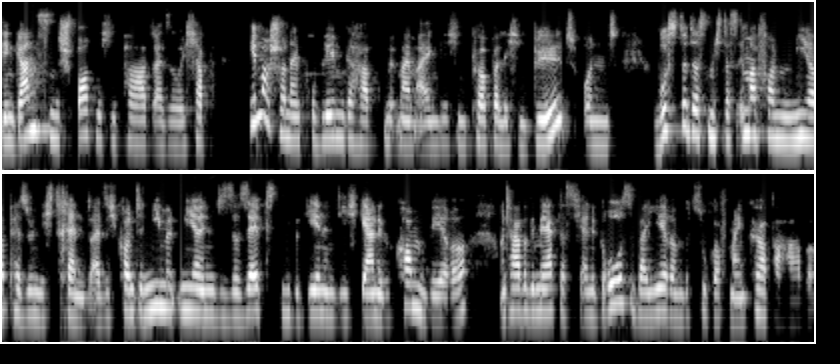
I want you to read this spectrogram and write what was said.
den ganzen sportlichen Part. Also ich habe immer schon ein Problem gehabt mit meinem eigentlichen körperlichen Bild und wusste, dass mich das immer von mir persönlich trennt. Also ich konnte nie mit mir in diese Selbstliebe gehen, in die ich gerne gekommen wäre und habe gemerkt, dass ich eine große Barriere in Bezug auf meinen Körper habe.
